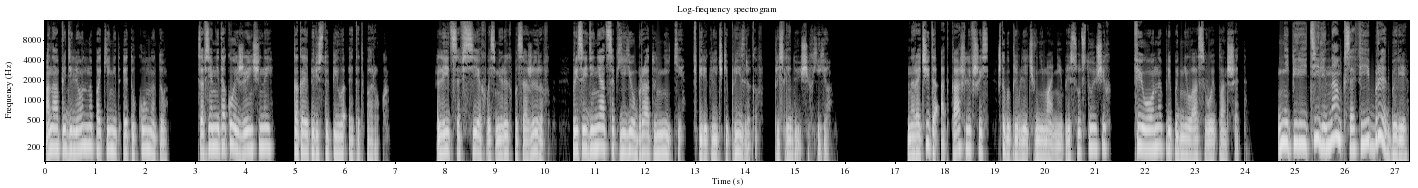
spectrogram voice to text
Она определенно покинет эту комнату совсем не такой женщиной, какая переступила этот порог. Лица всех восьмерых пассажиров присоединятся к ее брату Нике в перекличке призраков, преследующих ее. Нарочито откашлившись, чтобы привлечь внимание присутствующих, Фиона приподняла свой планшет. «Не перейти ли нам к Софии Брэдбери?»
